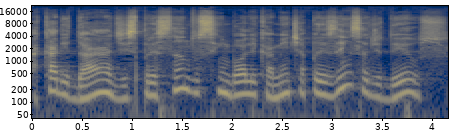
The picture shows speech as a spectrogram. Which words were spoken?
a caridade, expressando simbolicamente a presença de Deus,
